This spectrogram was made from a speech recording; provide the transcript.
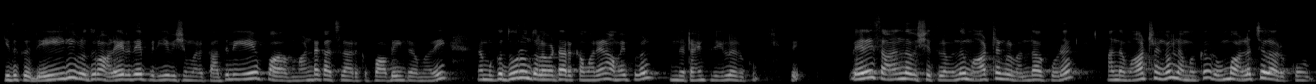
இதுக்கு டெய்லி இவ்வளோ தூரம் அலையிறதே பெரிய விஷயமா இருக்குது அதுலேயே பா மண்டை காய்ச்சலாக இருக்குப்பா அப்படின்ற மாதிரி நமக்கு தூரம் தொலைவட்டாக இருக்க மாதிரியான அமைப்புகள் இந்த டைம் பீரியடில் இருக்கும். வே- வேலை சார்ந்த விஷயத்தில் வந்து மாற்றங்கள் வந்தால் கூட அந்த மாற்றங்கள் நமக்கு ரொம்ப அலைச்சலாக இருக்கும்.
